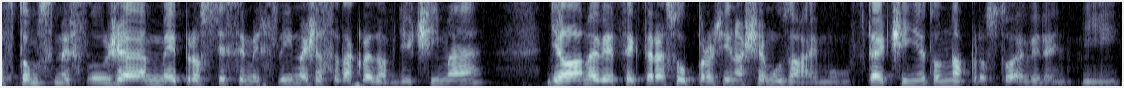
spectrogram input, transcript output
v tom smyslu, že my prostě si myslíme, že se takhle zavděčíme, děláme věci, které jsou proti našemu zájmu. V té Číně je to naprosto evidentní.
